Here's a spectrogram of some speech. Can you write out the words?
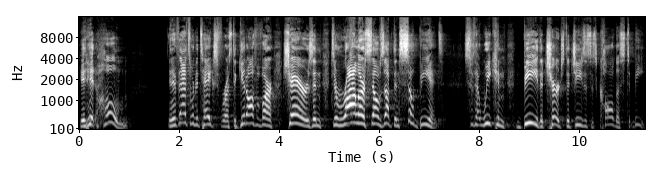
it hit home. And if that's what it takes for us to get off of our chairs and to rile ourselves up, then so be it, so that we can be the church that Jesus has called us to be.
